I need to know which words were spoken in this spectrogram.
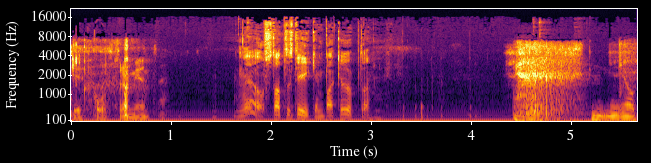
Det påstår de ju inte. Ja, statistiken backar upp det. Ja,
